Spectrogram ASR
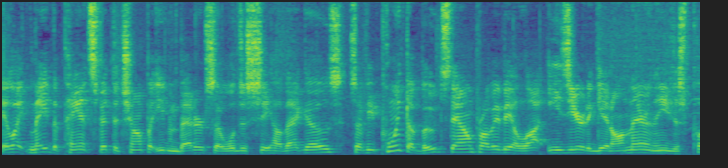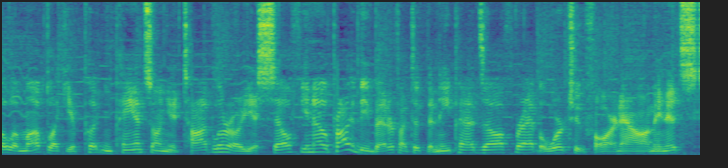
It like made the pants fit the Ciampa even better so we'll just see how that goes. So if you point the boots down probably be a lot easier to get on there and then you just pull them up like you're putting pants on your toddler or yourself you know. Probably be better if I took the knee pads off Brad but we're too far now. I mean it's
